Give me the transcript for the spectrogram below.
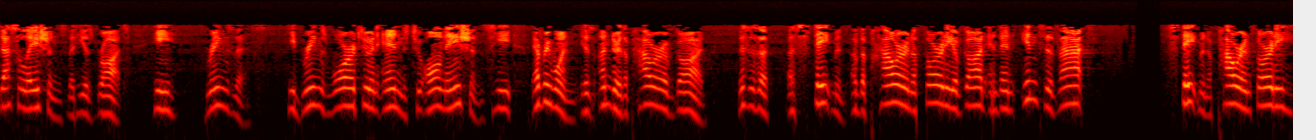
desolations that he has brought. He brings this. He brings war to an end to all nations. He, everyone is under the power of God. This is a, a statement of the power and authority of God, and then into that statement of power and authority,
